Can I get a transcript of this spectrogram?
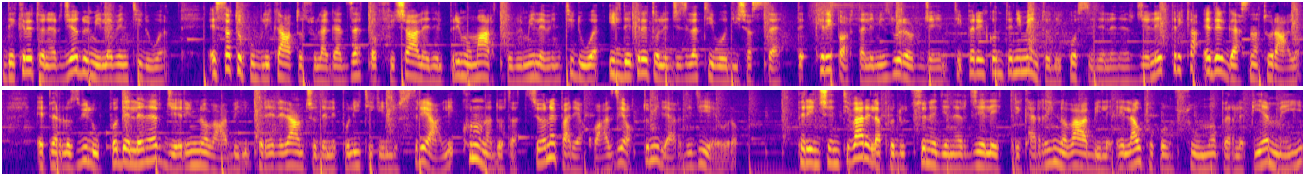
Decreto Energia 2022. È stato pubblicato sulla Gazzetta Ufficiale del 1 marzo 2022 il decreto legislativo 17 che riporta le misure urgenti per il contenimento dei costi dell'energia elettrica e del gas naturale e per lo sviluppo delle energie rinnovabili per il rilancio delle politiche industriali con una dotazione pari a quasi 8 miliardi di euro. Per incentivare la produzione di energia elettrica rinnovabile e l'autoconsumo per le PMI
